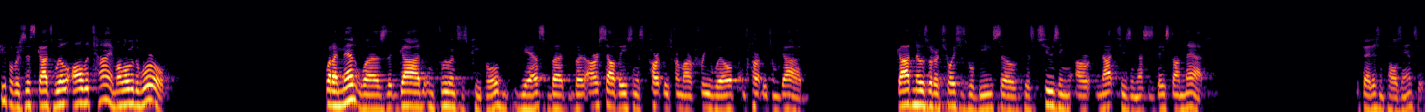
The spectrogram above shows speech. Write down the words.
People resist God's will all the time, all over the world. What I meant was that God influences people, yes, but, but our salvation is partly from our free will and partly from God. God knows what our choices will be, so his choosing or not choosing us is based on that. But that isn't Paul's answer.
